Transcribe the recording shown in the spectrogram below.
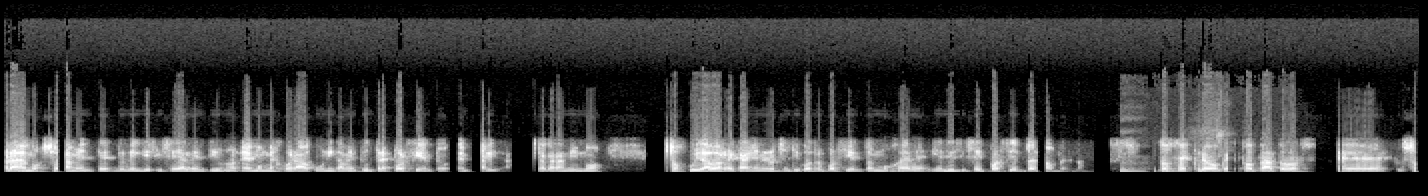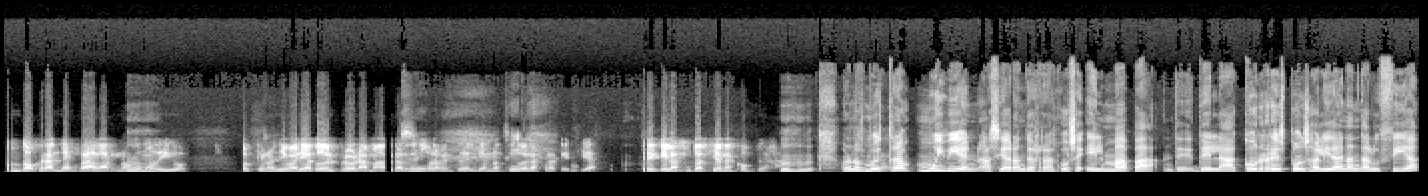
Ahora hemos solamente, desde el 16 al 21, hemos mejorado únicamente un 3% en paridad. O sea que ahora mismo esos cuidados recaen en el 84% en mujeres y en 16% en hombres. ¿no? Entonces creo que estos datos eh, son dos grandes radars, ¿no? Como digo, porque nos llevaría todo el programa a hablar de solamente del diagnóstico de la estrategia de que la situación es compleja. Bueno, nos muestra muy bien, así a grandes rasgos, el mapa de, de, la corresponsabilidad en Andalucía.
